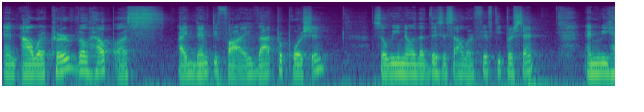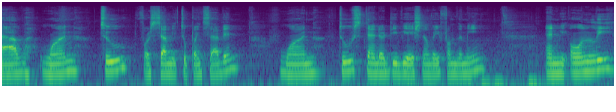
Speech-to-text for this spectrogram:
and our curve will help us identify that proportion. So we know that this is our 50% and we have 1 2 for 72.7 1 2 standard deviation away from the mean. And we only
